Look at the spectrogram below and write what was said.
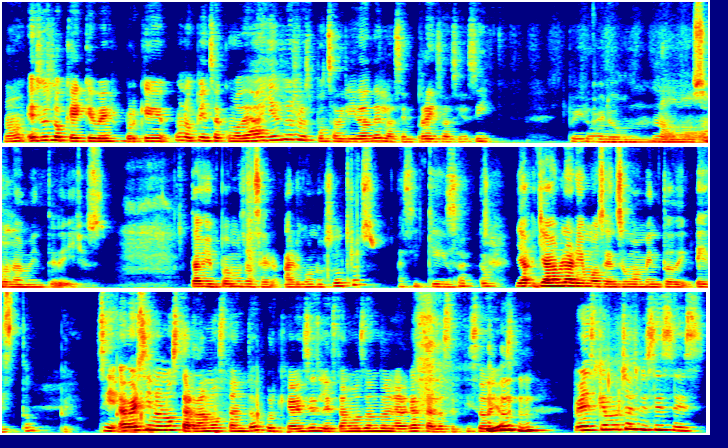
¿no? Eso es lo que hay que ver, porque uno piensa como de, ay, es la responsabilidad de las empresas y así. Pero, no. solamente de ellos. También podemos hacer algo nosotros, así que Exacto. Ya, ya hablaremos en su momento de esto. Sí, a ver si no nos tardamos tanto, porque a veces le estamos dando largas a los episodios. pero es que muchas veces es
